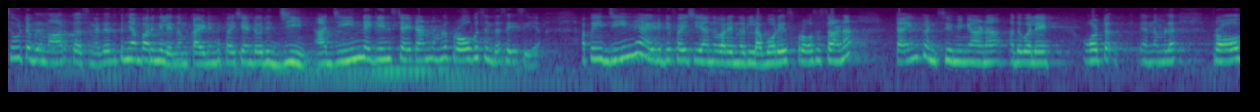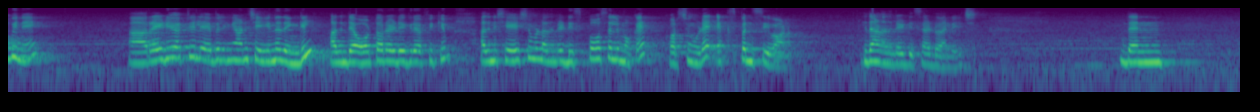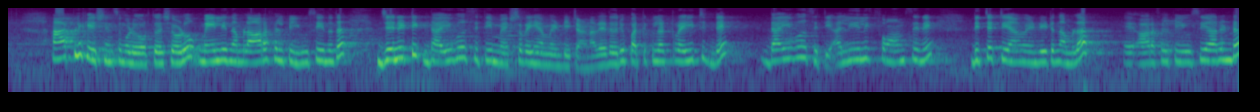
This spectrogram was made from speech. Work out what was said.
സൂട്ടബിൾ മാർക്കേഴ്സിന് അതായത് ഇപ്പം ഞാൻ പറഞ്ഞില്ലേ നമുക്ക് ഐഡന്റിഫൈ ചെയ്യേണ്ട ഒരു ജീൻ ആ ജീനിന് എഗെയിൻസ്റ്റ് ആയിട്ടാണ് നമ്മൾ പ്രോബ് സിന്തസൈസ് ചെയ്യുക. അപ്പോൾ ഈ ജീനിനെ ഐഡന്റിഫൈ ചെയ്യുക എന്ന് പറയുന്ന ഒരു ലബോറിയസ് പ്രോസസ്സാണ് ടൈം കൺസ്യൂമിംഗ് ആണ്. അതുപോലെ ഓട്ടോ നമ്മൾ പ്രോബിനെ റേഡിയോ ആക്റ്റീവ് ലേബലിംഗ് ആണ് ചെയ്യുന്നതെങ്കിൽ അതിന്റെ ഓട്ടോ റേഡിയോഗ്രാഫിക്കും അതിന് ശേഷമുള്ള അതിന്റെ ഡിസ്പോസലും ഒക്കെ കുറച്ചും കൂടെ എക്സ്പെൻസീവ് ആണ്. ഇതാണ് അതിന്റെ ഡിസഡ്വാന്റേജ് ദെൻ ആപ്ലിക്കേഷൻസും കൂടി ഓർത്ത് വെച്ചോളൂ. മെയിൻലി നമ്മൾ R F L P use ചെയ്യുന്നത് ജനറ്റിക് ഡൈവേഴ്സിറ്റി മെഷർ ചെയ്യാൻ വേണ്ടിയിട്ടാണ്. അതായത് ഒരു പർട്ടിക്കുലർ ട്രേറ്റിന്റെ ഡൈവേഴ്സിറ്റി അലീലിക് ഫോംസിനെ ഡിറ്റക്ട് ചെയ്യാൻ വേണ്ടിയിട്ട് നമ്മൾ R F L P use ചെയ്യാറുണ്ട്.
